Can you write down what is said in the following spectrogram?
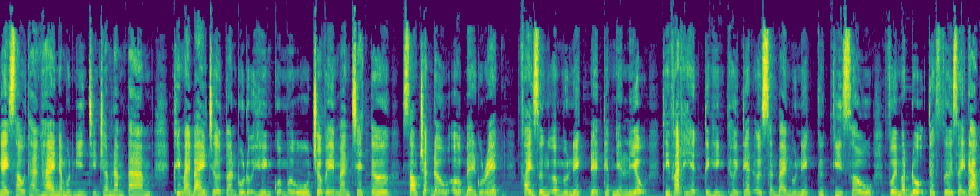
Ngày 6 tháng 2 năm 1958, khi máy bay chở toàn bộ đội hình của MU trở về Manchester sau trận đấu ở Belgrade, phải dừng ở Munich để tiếp nhiên liệu thì phát hiện tình hình thời tiết ở sân bay Munich cực kỳ xấu với mật độ tuyết rơi dày đặc.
